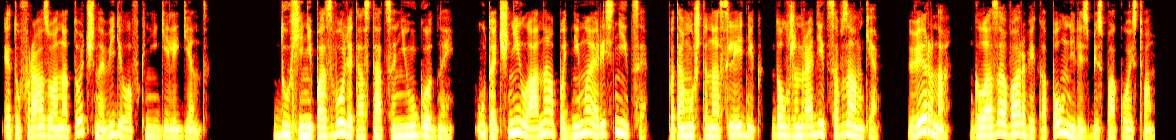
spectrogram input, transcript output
Эту фразу она точно видела в книге легенд. «Духи не позволят остаться неугодной», — уточнила она, поднимая ресницы, «потому что наследник должен родиться в замке». «Верно?» Глаза Варвика полнились беспокойством.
